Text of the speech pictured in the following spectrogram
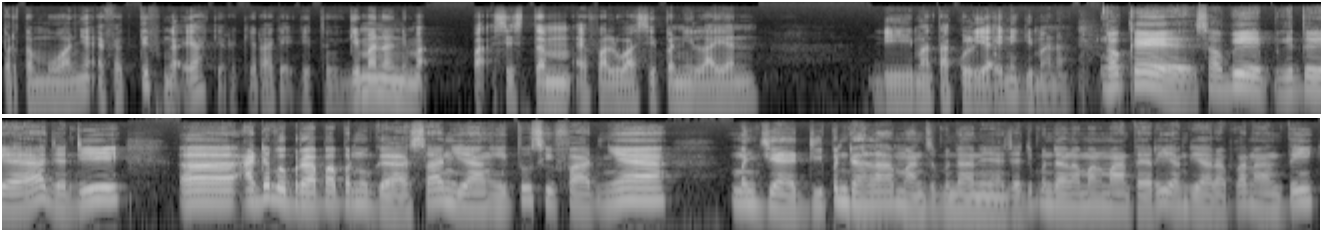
pertemuannya efektif nggak ya kira-kira kayak gitu. Gimana nih Mak, Pak sistem evaluasi penilaian di mata kuliah ini gimana? Oke, Sobib gitu ya. Jadi eh, ada beberapa penugasan yang itu sifatnya menjadi pendalaman sebenarnya. Jadi pendalaman materi yang diharapkan nanti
